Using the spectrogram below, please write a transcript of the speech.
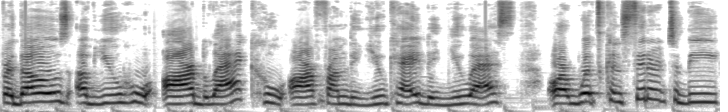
For those of you who are black, who are from the UK, the US, or what's considered to be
